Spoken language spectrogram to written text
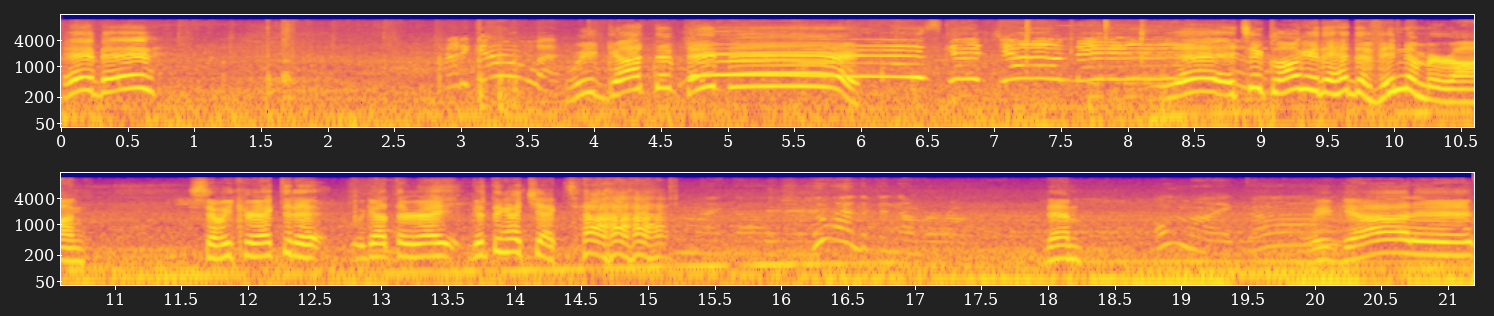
Hey babe, How'd it go? we got the paper! Yes, good job, man. Yeah, it took longer. They had the VIN number wrong. So we corrected it. We got the right. Good thing I checked. Oh my gosh. Who had the VIN number wrong? Them. Oh my god. We got it.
